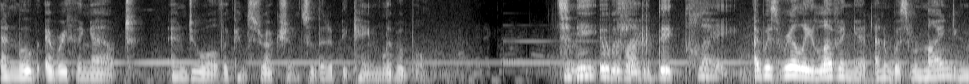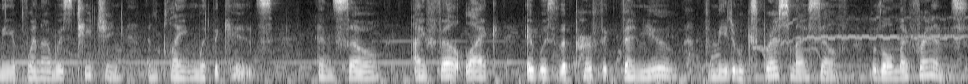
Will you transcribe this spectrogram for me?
and move everything out and do all the construction so that it became livable. To me, it was like a big play. I was really loving it, and it was reminding me of when I was teaching and playing with the kids. And so I felt like it was the perfect venue for me to express myself with all my friends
